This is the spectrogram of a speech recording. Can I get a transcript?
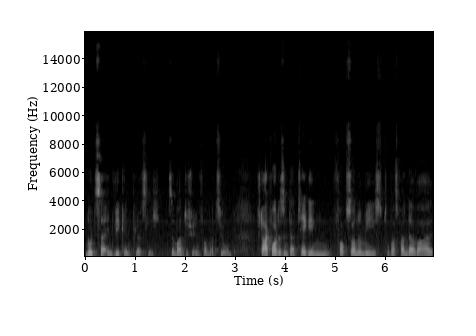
Nutzer entwickeln plötzlich semantische Informationen. Schlagworte sind da Tagging, Foxonomies, Thomas van der Waal,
